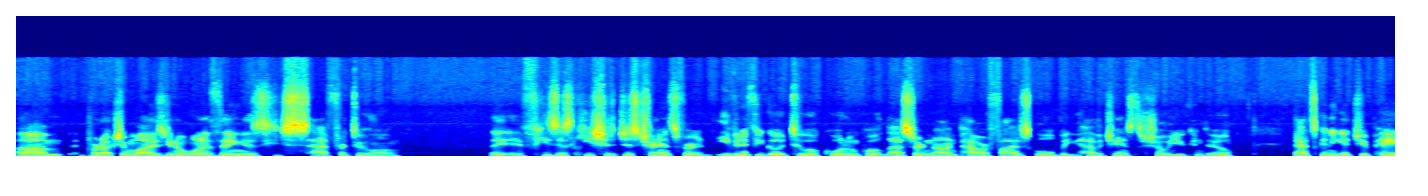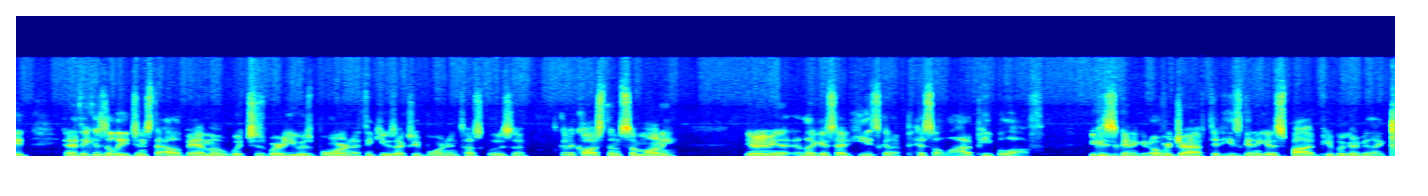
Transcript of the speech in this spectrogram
Um, production wise, you know, one of the things is he sat for too long. If he's just, he should have just transferred. Even if you go to a quote unquote lesser non power five school, but you have a chance to show what you can do, that's going to get you paid. And I think his allegiance to Alabama, which is where he was born, I think he was actually born in Tuscaloosa, it's going to cost him some money. You know what I mean? Like I said, he's going to piss a lot of people off because he's going to get overdrafted. He's going to get a spot. People are going to be like,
